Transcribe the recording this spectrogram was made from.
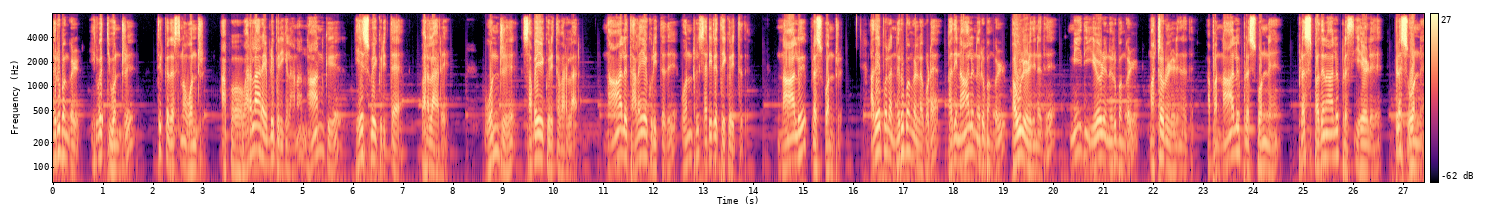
நிருபங்கள் இருபத்தி ஒன்று தீர்க்க தரிசனம் ஒன்று. அப்போது வரலாறை எப்படி பிரிக்கலாம்னா நான்கு இயேசுவை குறித்த வரலாறு ஒன்று சபையை குறித்த வரலாறு நாலு தலையை குறித்தது ஒன்று சரீரத்தை குறித்தது நாலு ப்ளஸ் ஒன்று. அதே போல் நிருபங்களில் கூட பதினாலு நிருபங்கள் பவுல் எழுதினது மீதி ஏழு நிருபங்கள் மற்றவர்கள் எழுதினது. அப்போ நாலு ப்ளஸ் ஒன்று ப்ளஸ் பதினாலு ப்ளஸ் ஏழு ப்ளஸ் ஒன்று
